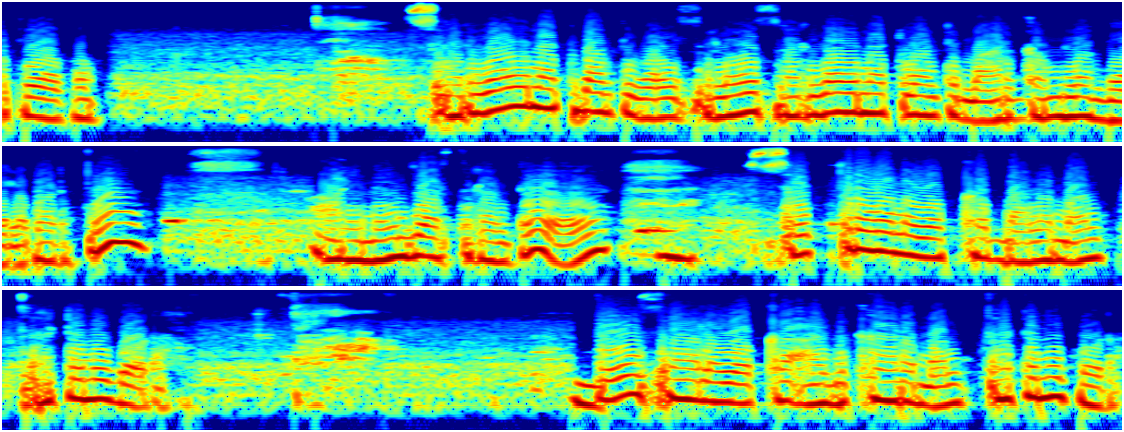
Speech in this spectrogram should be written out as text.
ఉపయోగం? సరి అయినటువంటి వయసులో సరి అయినటువంటి మార్గంలో నిలబడితే ఆయన ఏం చేస్తాడంటే శత్రువుల యొక్క బలం అంతటిని కూడా దేశాల యొక్క అధికారం అంతటిని కూడా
